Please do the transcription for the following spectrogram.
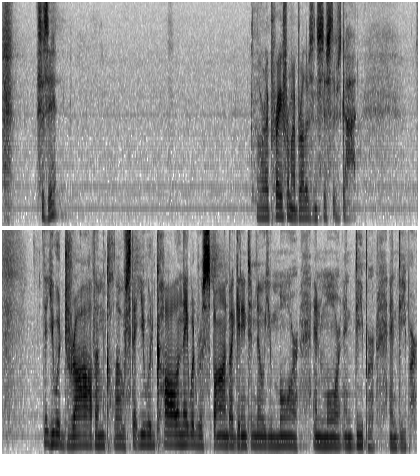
this is it. Lord, I pray for my brothers and sisters, God, that you would draw them close, that you would call and they would respond by getting to know you more and more and deeper and deeper.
